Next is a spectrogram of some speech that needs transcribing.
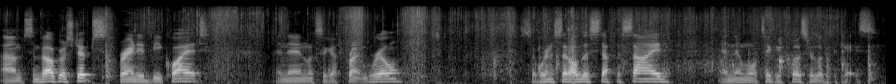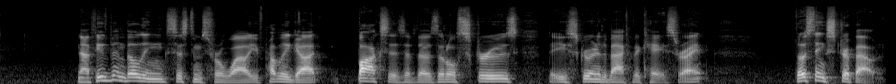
Um, some Velcro strips, branded Be Quiet, and then looks like a front grill. So we're gonna set all this stuff aside and then we'll take a closer look at the case. Now, if you've been building systems for a while, you've probably got boxes of those little screws that you screw into the back of the case, right? Those things strip out.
